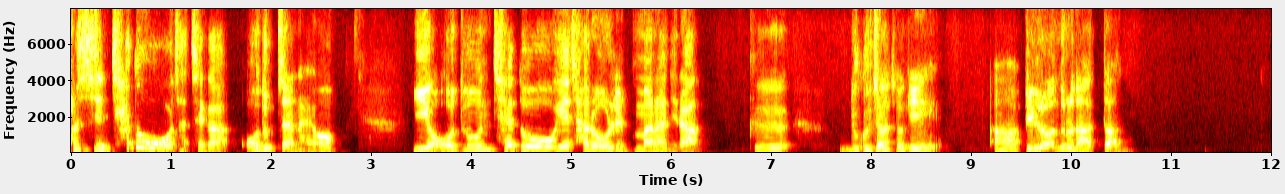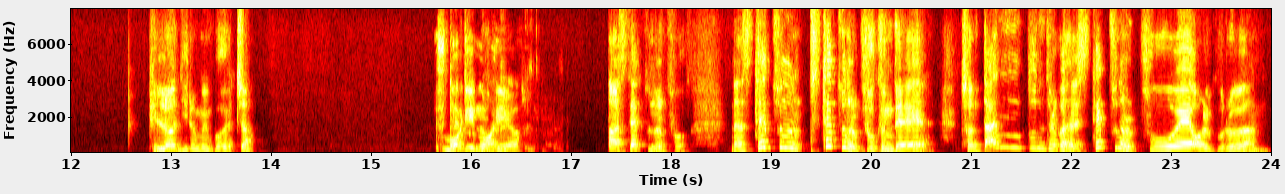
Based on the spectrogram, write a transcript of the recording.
훨씬 채도 자체가 어둡잖아요. 이 어두운 채도에 잘 어울릴 뿐만 아니라 그 누구죠? 저기 어, 빌런으로 나왔던 빌런 이름이 뭐였죠? 머리 머리? 아 스테픈 울프. 난 스테픈 스테픈 울프 근데 전 딴 분들과 달리 스테픈 울프의 얼굴은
